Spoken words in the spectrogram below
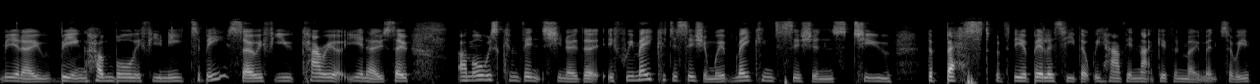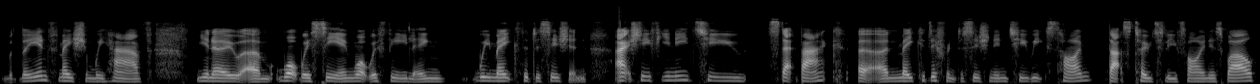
you know being humble if you need to be. So if you carry you know so i'm always convinced you know that if we make a decision we're making decisions to the best of the ability that we have in that given moment. So we the information we have you know um, what we're seeing what we're feeling we make the decision. Actually if you need to step back uh, and make a different decision in two weeks time that's totally fine as well.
